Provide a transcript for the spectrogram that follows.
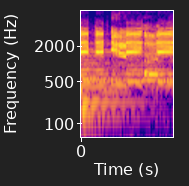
Yeah.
